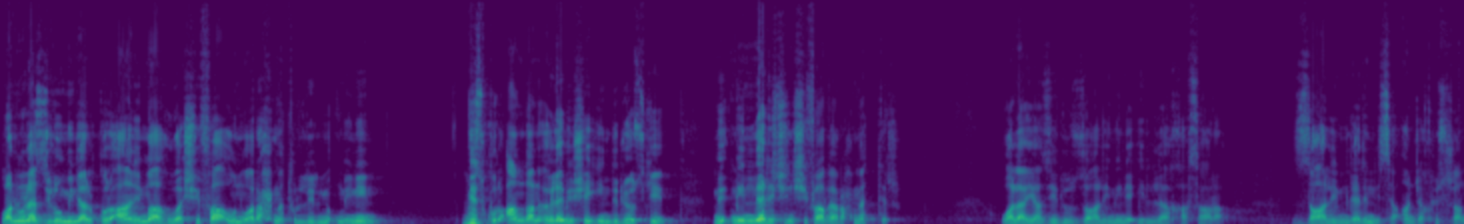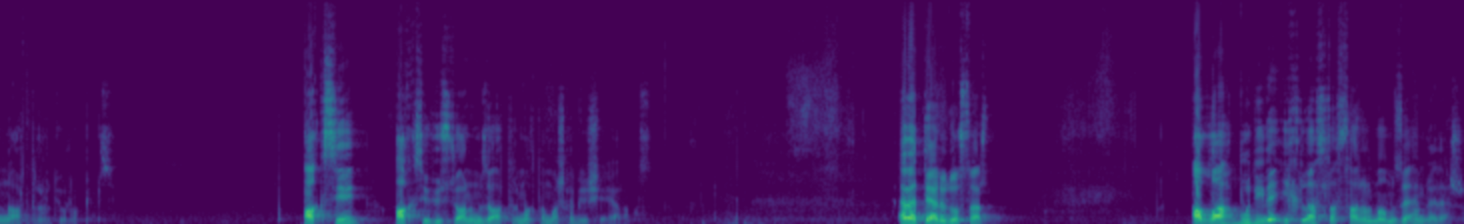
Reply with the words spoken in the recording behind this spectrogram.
وَنُنَزِّلُ مِنَ الْقُرْآنِ مَا هُوَ شِفَاءٌ وَرَحْمَةٌ لِلْمُؤْمِنِينَ Biz Kur'an'dan öyle bir şey indiriyoruz ki müminler için şifa ve rahmettir. وَلَا يَزِيدُ الظَّالِمِينَ illa hasara. Zalimlerin ise ancak hüsranını artırır diyor Rabbimiz. Aksi, aksi hüsranımızı arttırmaktan başka bir şey yaramaz. Evet değerli dostlar, Allah bu dine ihlasla sarılmamızı emreder.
